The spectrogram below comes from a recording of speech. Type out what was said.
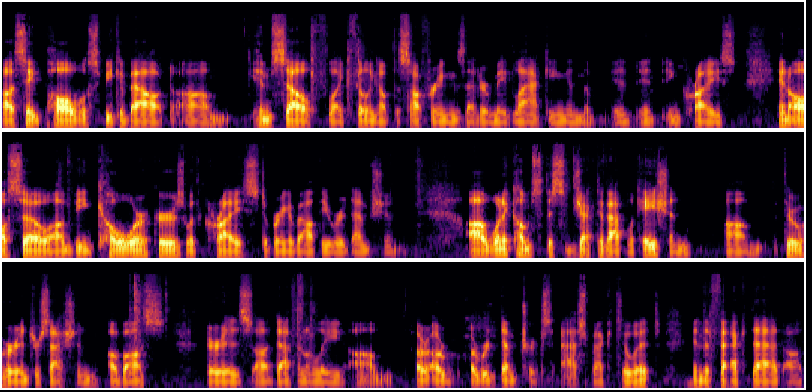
uh, Saint Paul will speak about um, himself like filling up the sufferings that are made lacking in the in, in, in Christ, and also um, being co-workers with Christ to bring about the redemption. Uh, when it comes to the subjective application um, through her intercession of us, there is uh, definitely um, a, a, a, redemptrix aspect to it in the fact that um,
